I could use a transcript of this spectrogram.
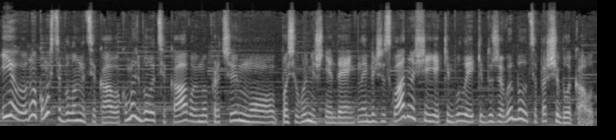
І ну, комусь це було не цікаво, комусь було цікаво, і ми працюємо по сьогоднішній день. Найбільші складнощі, які були, які дуже вибили, це перші блекаути.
